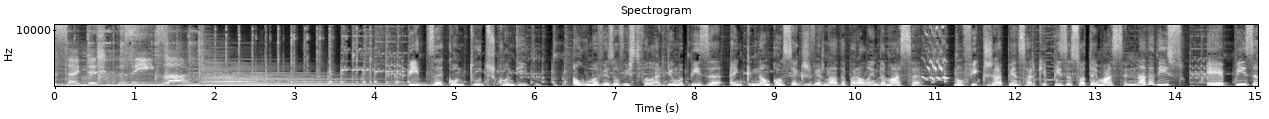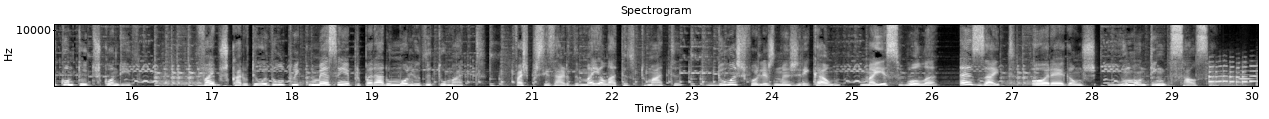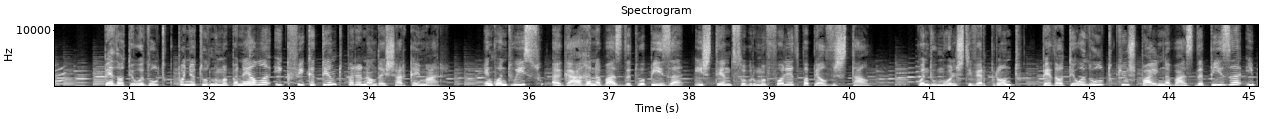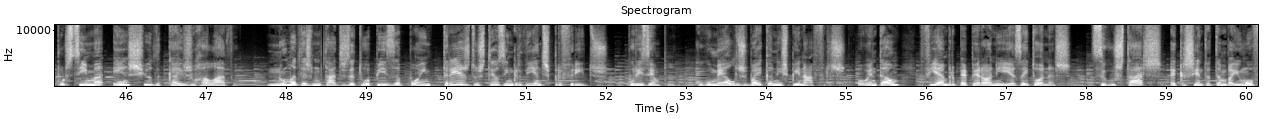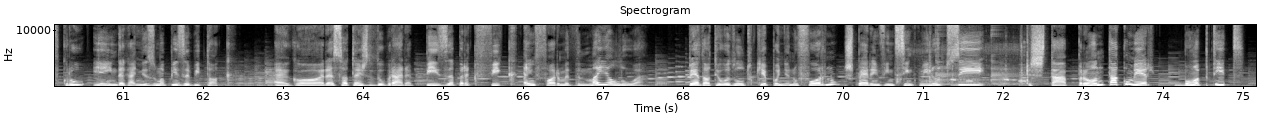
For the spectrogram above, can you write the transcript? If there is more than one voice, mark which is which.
Speaker 1: Receitas Zig Zag.
Speaker 2: Pizza com tudo escondido. Alguma vez ouviste falar de uma pizza em que não consegues ver nada para além da massa? Não fiques já a pensar que a pizza só tem massa, nada disso. É a pizza com tudo escondido. Vai buscar o teu adulto e comecem a preparar o molho de tomate. Vais precisar de meia lata de tomate, duas folhas de manjericão, meia cebola, azeite, orégãos e um montinho de salsa. Pede ao teu adulto que ponha tudo numa panela e que fique atento para não deixar queimar. Enquanto isso, agarra na base da tua pizza e estende sobre uma folha de papel vegetal. Quando o molho estiver pronto, pede ao teu adulto que o espalhe na base da pizza e por cima enche-o de queijo ralado. Numa das metades da tua pizza, põe três dos teus ingredientes preferidos. Por exemplo, cogumelos, bacon e espinafres. Ou então, fiambre, pepperoni e azeitonas. Se gostares, acrescenta também um ovo cru e ainda ganhas uma pizza bitoque. Agora só tens de dobrar a pizza para que fique em forma de meia lua. Pede ao teu adulto que a ponha no forno, espera em 25 minutos e. está pronta a comer. Bom apetite!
